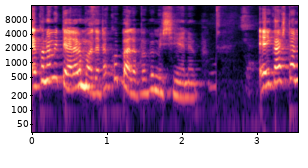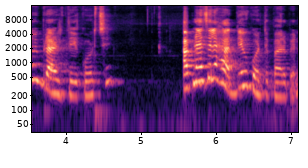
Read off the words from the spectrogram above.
এখন আমি তেল আর ময়দাটা খুব ভালোভাবে মিশিয়ে নেব। এই কাজটা আমি ব্রাশ দিয়ে করছি। আপনি চাইলে হাত দিয়েও করতে পারবেন।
